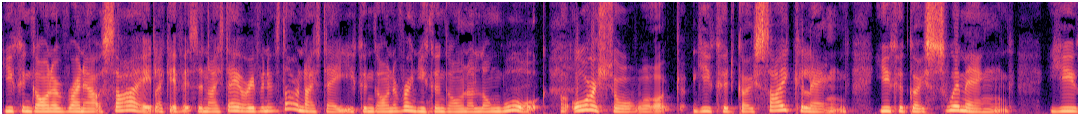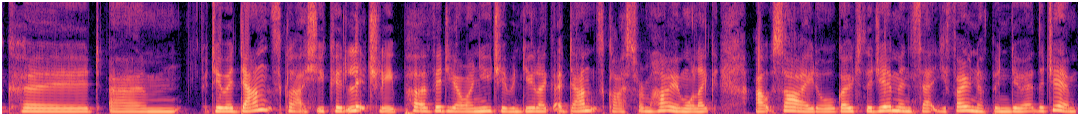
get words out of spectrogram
you can go on a run outside. Like if it's a nice day, or even if it's not a nice day, you can go on a run, you can go on a long walk or a short walk, you could go cycling, you could go swimming, you could um, do a dance class. You could literally put a video on YouTube and do like a dance class from home or like outside, or go to the gym and set your phone up and do it at the gym.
